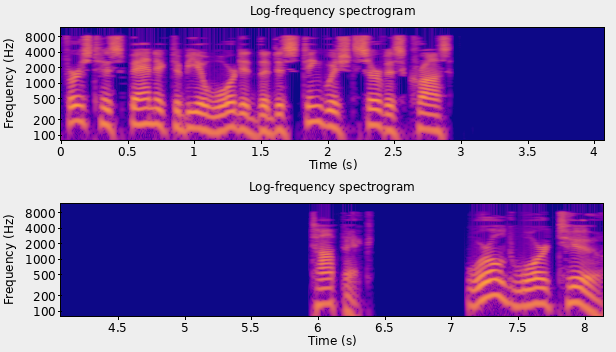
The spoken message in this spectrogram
first Hispanic to be awarded the Distinguished Service Cross. World War II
